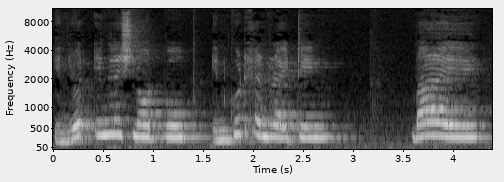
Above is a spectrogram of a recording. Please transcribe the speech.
in your English notebook in good handwriting. Bye.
